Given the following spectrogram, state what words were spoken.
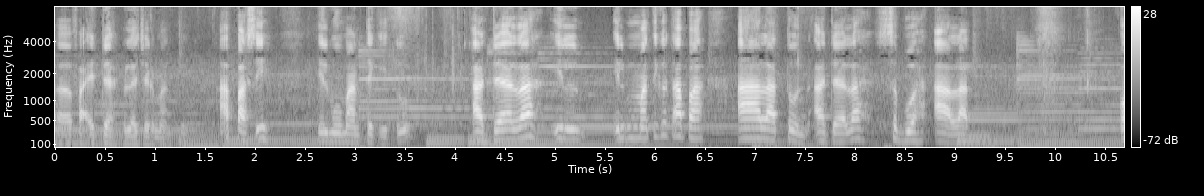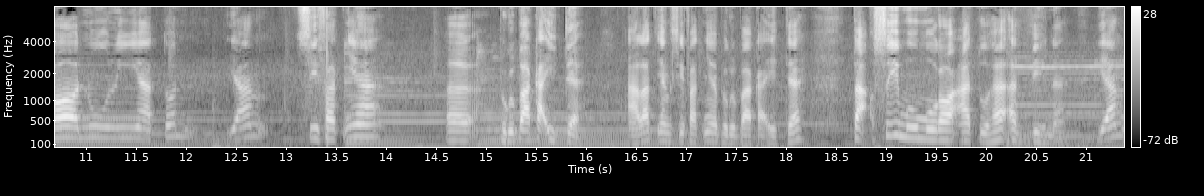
uh, faedah belajar mantik. Apa sih ilmu mantik itu? adalah il, ilmu mantik itu apa? Alatun adalah sebuah alat. Konuniyatun yang sifatnya e, berupa kaidah. Alat yang sifatnya berupa kaidah. Taksimu mura'atuha adzihna yang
